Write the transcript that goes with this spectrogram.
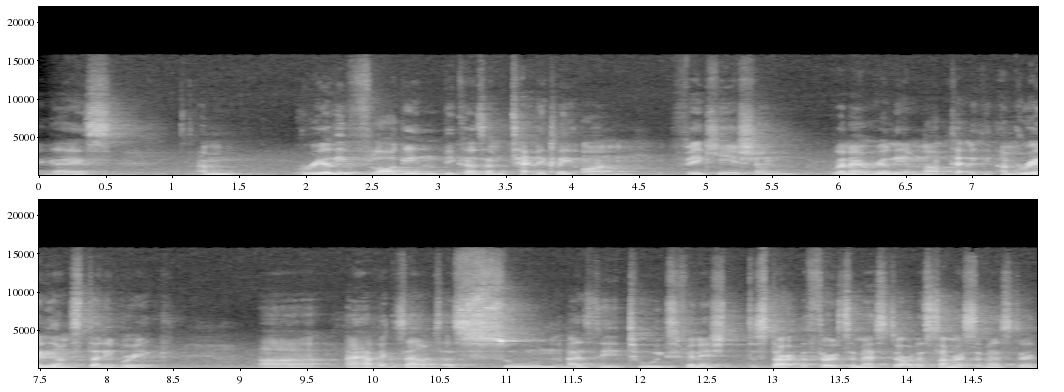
Hey guys, I'm really vlogging because I'm technically on vacation when I really am not technically, I'm really on study break. Uh, I have exams as soon as the two weeks finish to start the third semester or the summer semester.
